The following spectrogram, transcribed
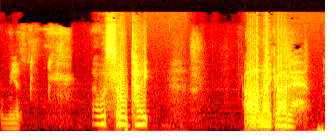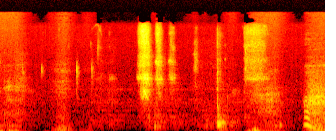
I mean, that was so tight. Oh my god. Oh.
